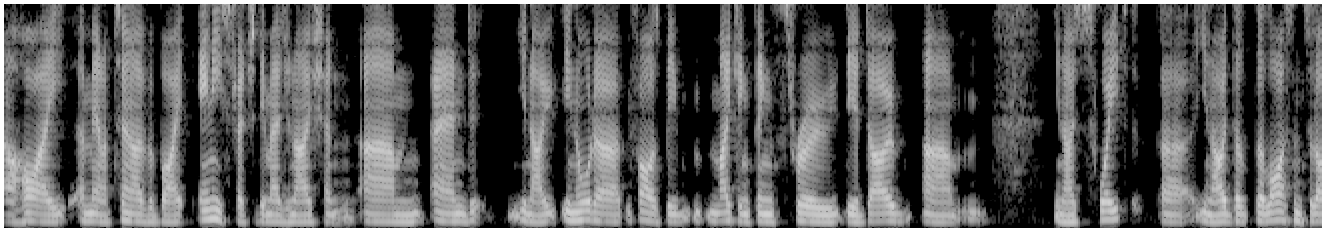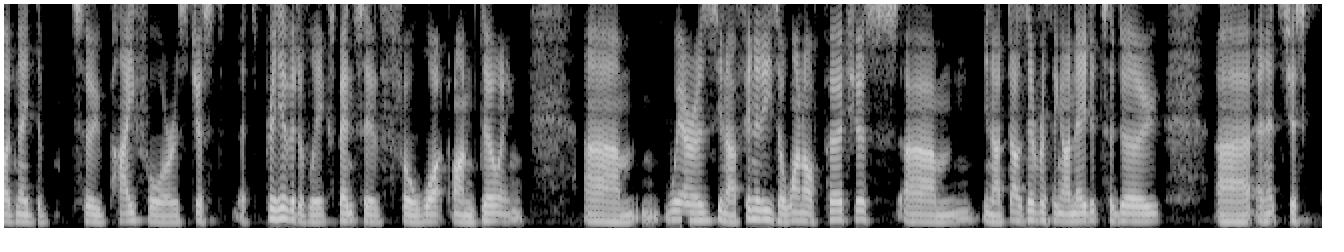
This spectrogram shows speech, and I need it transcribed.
a high amount of turnover by any stretch of the imagination. Um, and you know, in order, if I was be making things through the Adobe, um, you know, suite, uh, you know, the the license that I'd need to to pay for is just it's prohibitively expensive for what I'm doing. Um, whereas you know, Affinity's a one-off purchase. Um, you know, it does everything I need it to do, uh, and it's just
